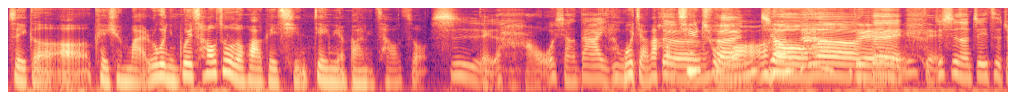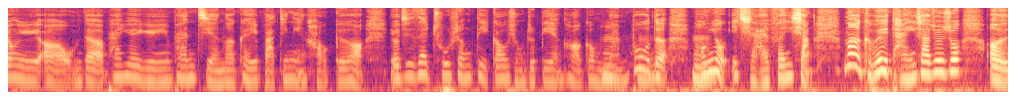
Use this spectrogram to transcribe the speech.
这个呃，可以去买。如果你不会操作的话，可以请店员帮你操作。是，好，我想大家已经我讲的好清楚哦，很久了。对就是呢，这一次终于呃，我们的潘越云潘姐呢，可以把今年好歌哦，尤其是在出生地高雄这边哈，跟我们南部的朋友一起来分享。嗯嗯、那可不可以谈一下，就是说呃，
